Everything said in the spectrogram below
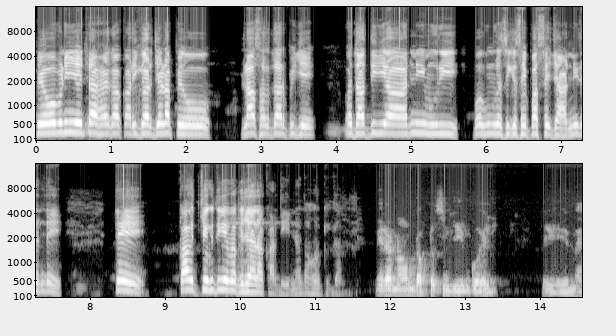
ਪਿਓ ਵੀ ਨਹੀਂ ਜਿਹੜਾ ਹੈਗਾ ਕਾਰੀਗਰ ਜਿਹੜਾ ਪਿਓ ਲਾ ਸਕਦਾ ਰੁਪਏ ਉਹ ਦਾਦੀ ਆ ਅੰਨੀ ਮੂਰੀ ਬਹੂ ਨੂੰ ਅਸੀਂ ਕਿਸੇ ਪਾਸੇ ਜਾਣ ਨਹੀਂ ਦਿੰਦੇ। ਤੇ ਕਾਗਜ਼ ਚੁਗਦੀਆਂ ਮੈਂ ਗੁਜ਼ਾਰਾ ਕਰਦੀ ਇਹਨਾਂ ਦਾ ਹੋਰ ਕੀ ਕਰ। ਮੇਰਾ ਨਾਮ ਡਾਕਟਰ ਸੰਜੀਵ ਗੋਇਲ ਤੇ ਮੈਂ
